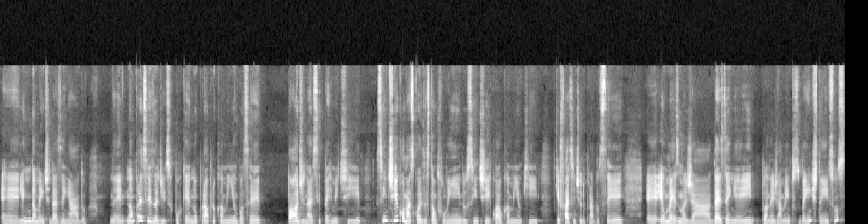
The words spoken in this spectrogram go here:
é, lindamente desenhado. Né? Não precisa disso, porque no próprio caminho você pode né, se permitir sentir como as coisas estão fluindo, sentir qual é o caminho que, que faz sentido para você. É, eu mesma já desenhei planejamentos bem extensos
